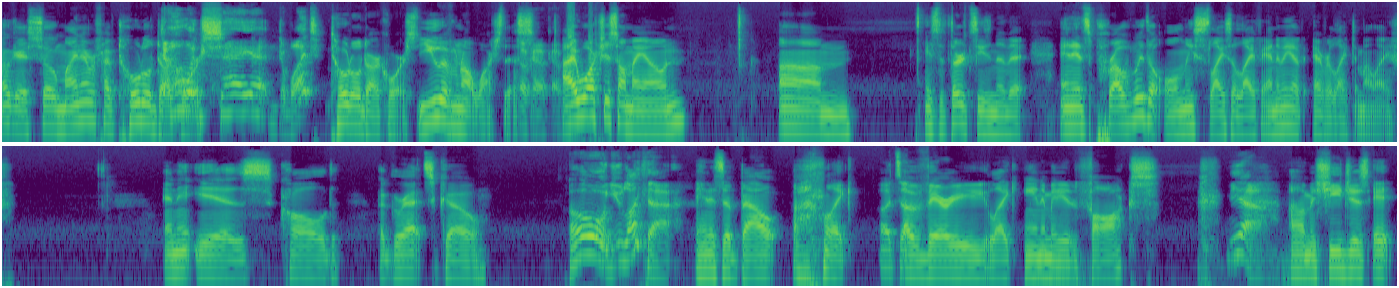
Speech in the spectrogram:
Okay. So my number five, Total Dark don't Horse. say it. What? Total Dark Horse. You have not watched this. Okay, okay, okay. I watched this on my own. Um, it's the third season of it, and it's probably the only slice of life anime I've ever liked in my life. And it is called Aggretsuko, Oh, you like that? and it's about uh, like Uh, it's a, a very like animated fox. Yeah, Um, and she just it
